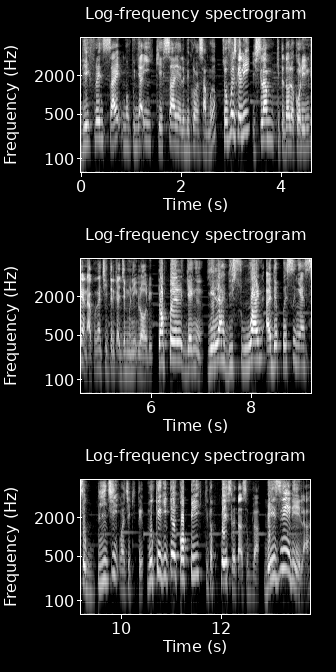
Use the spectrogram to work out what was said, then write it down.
different side mempunyai kisah yang lebih kurang sama. So first sekali, Islam kita tahu lah Korean kan? Aku akan cerita dekat Germanic law tu. Doppelganger. Yelah this one ada person yang sebiji macam kita. Muka kita copy, kita paste letak sebelah. Beza dia lah,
